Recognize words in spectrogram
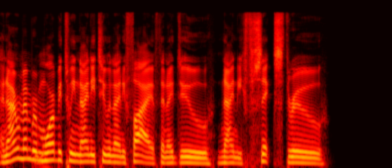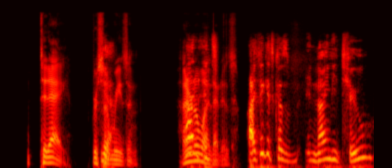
And I remember Mm-hmm. more between 92 and 95 than I do 96 through today for some Yeah. reason. I don't Uh, know why that is. I think it's because in '92,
